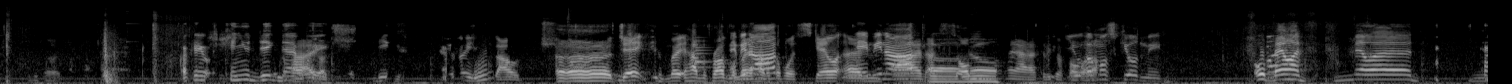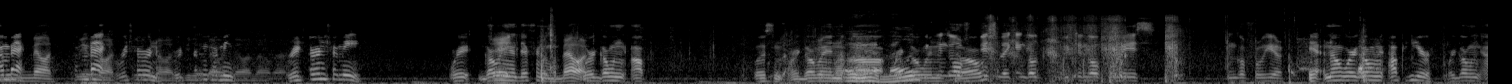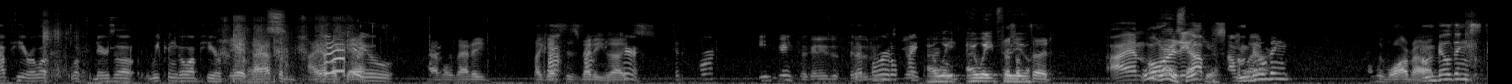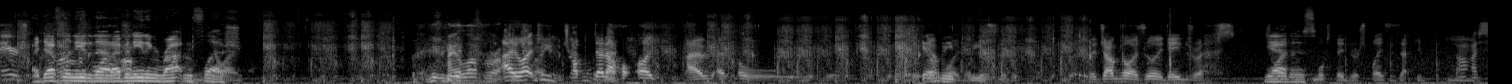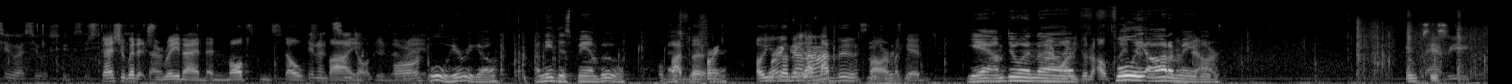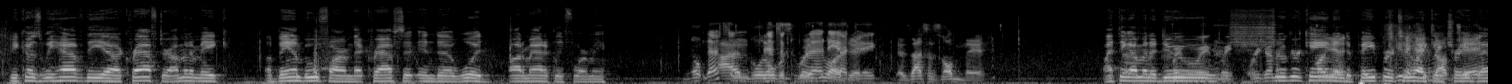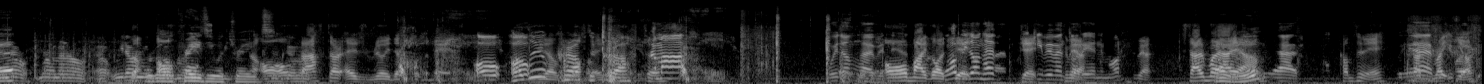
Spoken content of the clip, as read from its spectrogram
Okay, can you dig that way? Dig. You're going loud. Uh, Jake might have a problem. Maybe might have not. a couple of skeletons. Maybe not. And a Oh, zom- no. Yeah, I You almost killed me. Oh, melon! Melon! Come back. Melon. Come back. melon. Give me Return. melon. Me Return to me. melon, melon, melon. Return to me. We're going Jake, a different. what's a melon? We're going up. Listen, we're going. Oh, yeah, uh, melon? We're We can go this way. We can go. We can go through this. We can go through here. Yeah, no, we're going up here. We're going up here. Look, look. There's a. We can go up here. Jake, I have some. I have a guess. I have a very. My guess is very Up here. nice. To the port. Okay, so can you just To the portal. my I wait. I wait for There's you. food. I am Ooh, already thank up you. I'm building. That's a watermelon. I'm building stairs. I definitely needed that. I've been eating rotten flesh. I love rock. I literally jumped in a hole, like, I I, uh, oh. Kill me, please. The jungle is really dangerous. It's Yeah, one it of the most dangerous places that you. Oh, I see you. I see you. I see you. I see you. Especially when it's raining and mobs can still Didn't survive see during the rain. Ooh, here we go. I need this bamboo. Oh, That's for bamboo. sure. Oh, you're We're gonna make that bamboo listen, farm listen. again. Yeah, I'm doing uh, already fully it. automated Oopsies. Because we have the uh, crafter. I'm gonna make a bamboo farm that crafts it into wood automatically for me. Nope, That's I'm a, going that's over a to where you idea, are, Jake. Jake. Because that's a zombie. I think I'm gonna do Wait, wait, wait, we're gonna- sugar cane Oh, yeah. into paper Give too. a I heads can trade Jake. that. No, no, no, no. Uh, we We're don't. We're going those crazy with trades. The this is all crafter is really difficult to make. Oh, How oh, do you Yeah, craft a we crafter? come on. We don't have it Oh yet. my god, No, we Jake. don't have Jake, keep come inventory here. anymore. Stand where Oh, I am. Yeah, Come to me. we Stand have right keep here.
